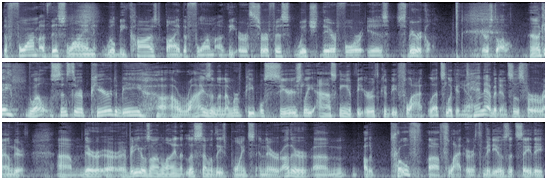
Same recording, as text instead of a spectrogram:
the form of this line will be caused by the form of the earth's surface, which therefore is spherical. Aristotle. Okay, well, since there appear to be uh, a rise in the number of people seriously asking if the Earth could be flat, let's look at Yep. 10 evidences for a round Earth. Um, there are videos online that list some of these points, and there are other, um, other pro uh, flat Earth videos that say they,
